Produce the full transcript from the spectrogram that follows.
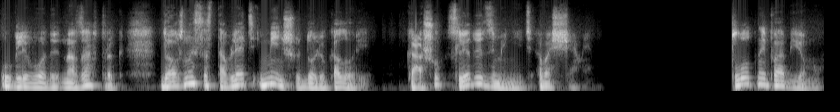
Углеводы на завтрак должны составлять меньшую долю калорий. Кашу следует заменить овощами. Плотный по объему.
